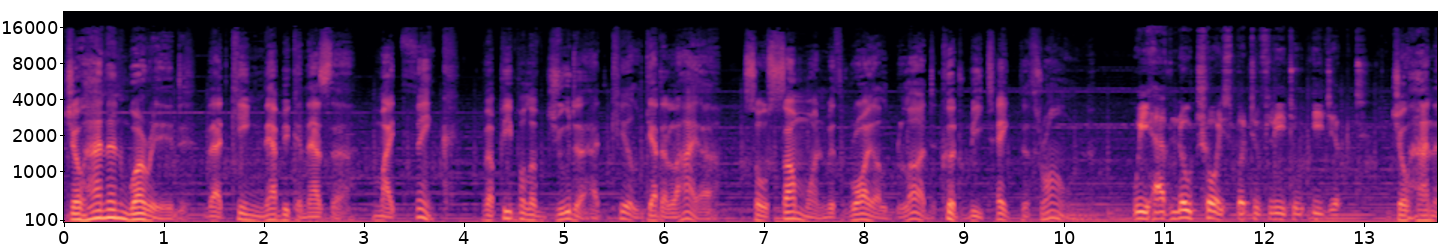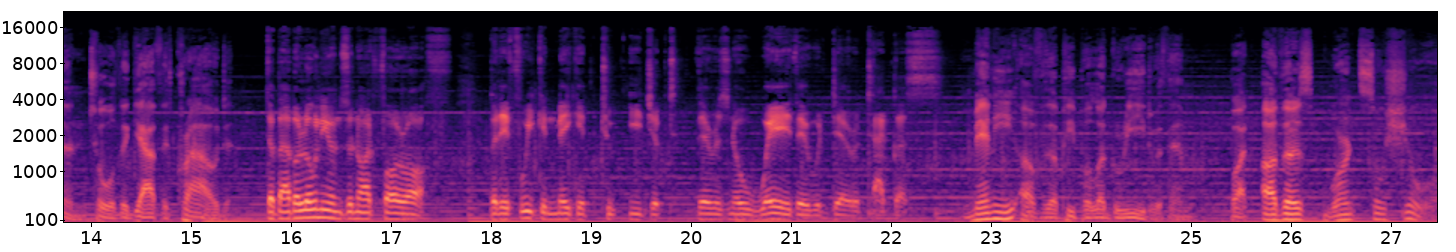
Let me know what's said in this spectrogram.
Johanan worried that King Nebuchadnezzar might think the people of Judah had killed Gedaliah so someone with royal blood could retake the throne. We have no choice but to flee to Egypt. Johanan told the gathered crowd. The Babylonians are not far off, but if we can make it to Egypt, there is no way they would dare attack us. Many of the people agreed with him, but others weren't so sure.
